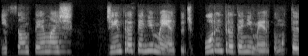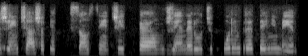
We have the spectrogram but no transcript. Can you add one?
que são temas de entretenimento, de puro entretenimento. Muita gente acha que a ficção científica é um gênero de puro entretenimento,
